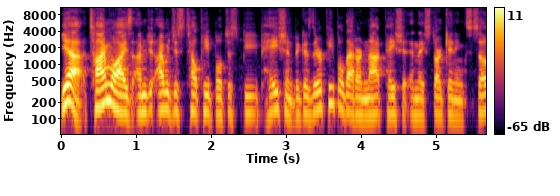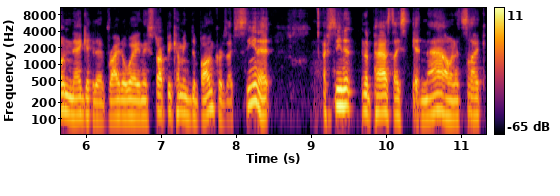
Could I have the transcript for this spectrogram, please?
yeah time wise i'm ju- i would just tell people just be patient because there are people that are not patient and they start getting so negative right away and they start becoming debunkers. I've seen it i've seen it in the past i see it now and it's like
